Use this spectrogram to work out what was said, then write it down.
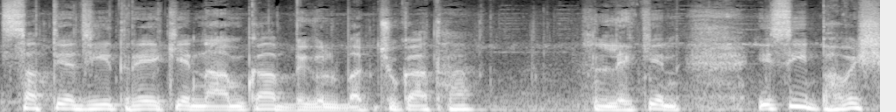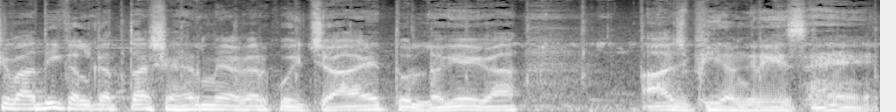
सत्यजीत रे के नाम का बिगुल बच चुका था। लेकिन इसी भविष्यवादी कलकत्ता शहर में अगर कोई जाए तो लगेगा, आज भी अंग्रेज़ हैं।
